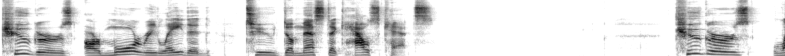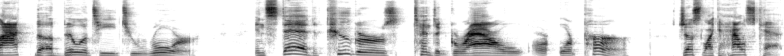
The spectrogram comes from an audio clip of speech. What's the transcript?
Cougars are more related to domestic house cats. Cougars lack the ability to roar. Instead, cougars tend to growl or, or purr, just like a house cat.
